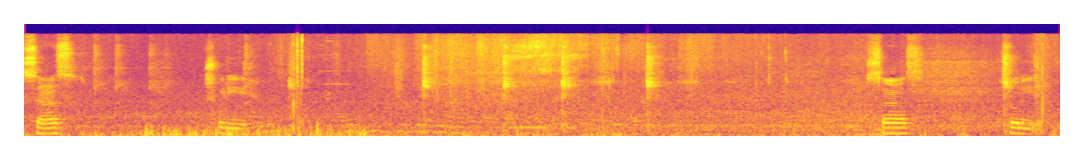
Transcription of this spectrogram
सांस छोड़िए सांस छोड़िए सांस छोड़िए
